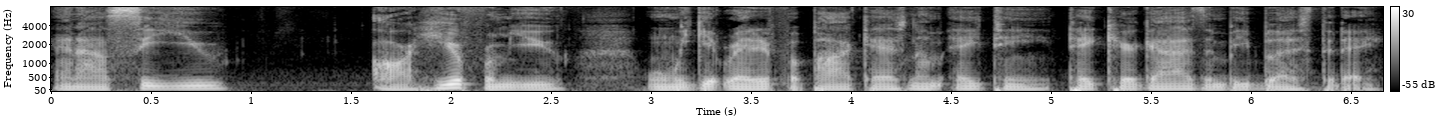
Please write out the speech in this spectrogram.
and I'll see you or hear from you when we get ready for podcast number 18. Take care, guys, and be blessed today.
